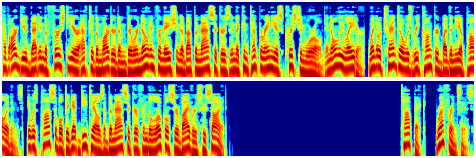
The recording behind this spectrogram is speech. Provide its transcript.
have argued that in the first year after the martyrdom there were no information about the massacres in the contemporaneous Christian world and only later, when Otranto was reconquered by the Neapolitans, it was possible to get details of the massacre from the local survivors who saw it. References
